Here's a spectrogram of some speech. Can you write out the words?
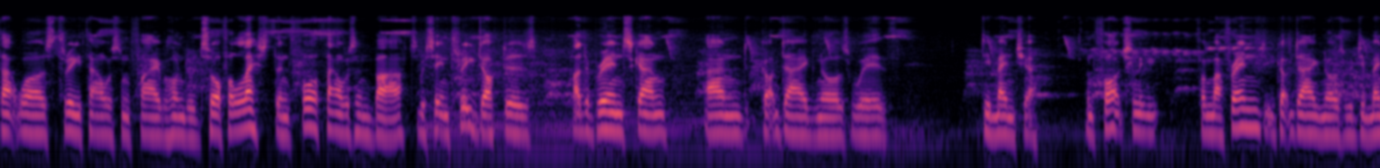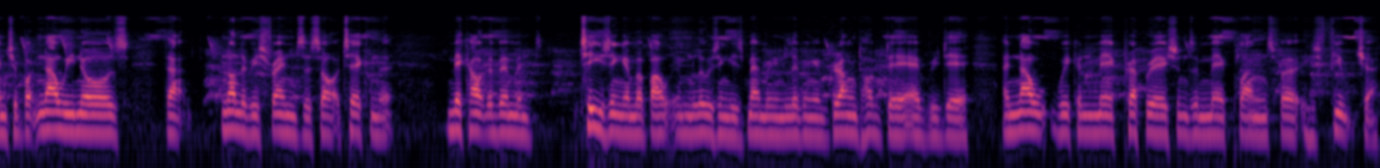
that was 3,500. So for less than 4,000 baht, we've seen three doctors, had a brain scan and got diagnosed with dementia. Unfortunately, for my friend, he got diagnosed with dementia, but now he knows that none of his friends are sort of taking the mick out of him and teasing him about him losing his memory and living a groundhog day every day. And now we can make preparations and make plans for his future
